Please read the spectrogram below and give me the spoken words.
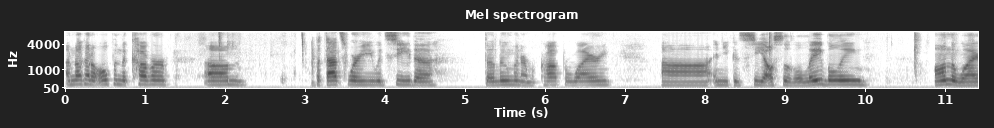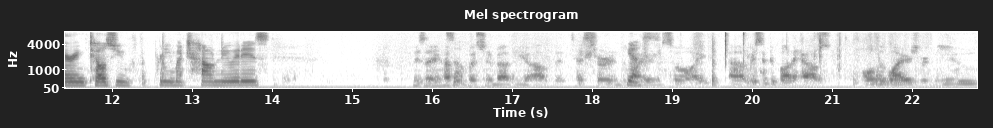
I'm not going to open the cover, um, but that's where you would see the the aluminum or copper wiring. Uh, and you can see also the labeling on the wiring tells you pretty much how new it is. Liz, I have So- a question about the outlet tester and the Yes. wiring. So I uh, recently bought a house. All the wires were new.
